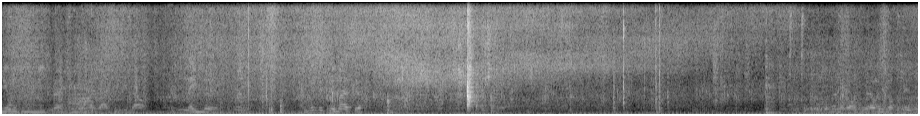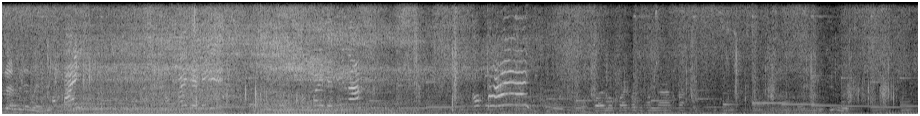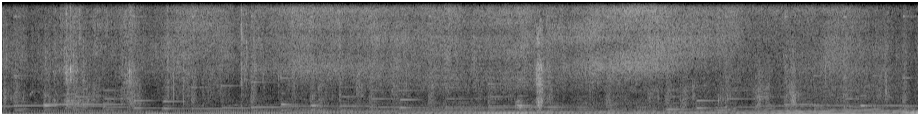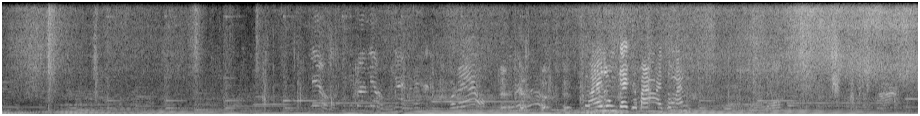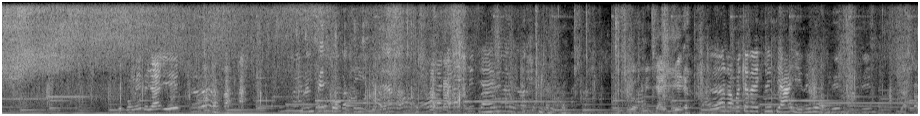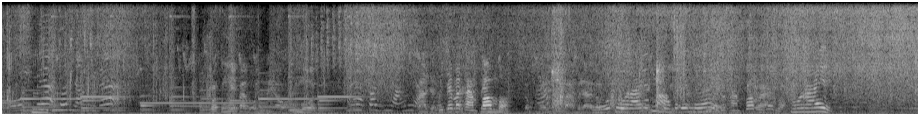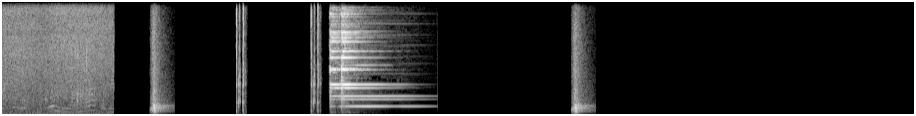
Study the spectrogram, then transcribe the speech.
นิ้วมันจะมีอยู่แล้วอยู่ในยาที่อื่นแล้วเต็มเลยถึงไม่ไปคืนมาเสือ ไม่ลุงแกจะบังไอ้ตรงนั้น ตรงนี้ก็ย้ายอีกมันเป็นปกติอยู่แล้วเรอเสือมีใจเยอะเออเราก็จะได้คลิปยาอีกเรื่อยเล่นเล่นๆอืมเพราะตรงนี้ป้าบอกว่าจะให้เอาออกให้หมด ป้าจะไม่ใช่มะขามป้อมบ่กำแพงที่วางเวลาเราตัวอะไรที่มองกระเด็นเลยมะขามป้อมไม่ใช่บ่ตัวอะไร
